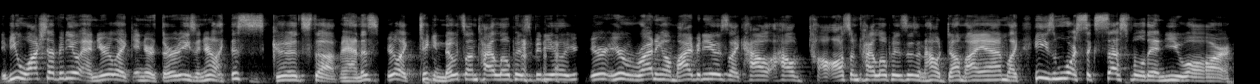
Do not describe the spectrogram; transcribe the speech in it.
if you watch that video and you're like in your 30s and you're like, this is good stuff, man. This you're like taking notes on Tai Lopez video. you're, you're writing on my videos like how how t- awesome Tai Lopez is and how dumb I am. Like he's more successful successful than you are.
